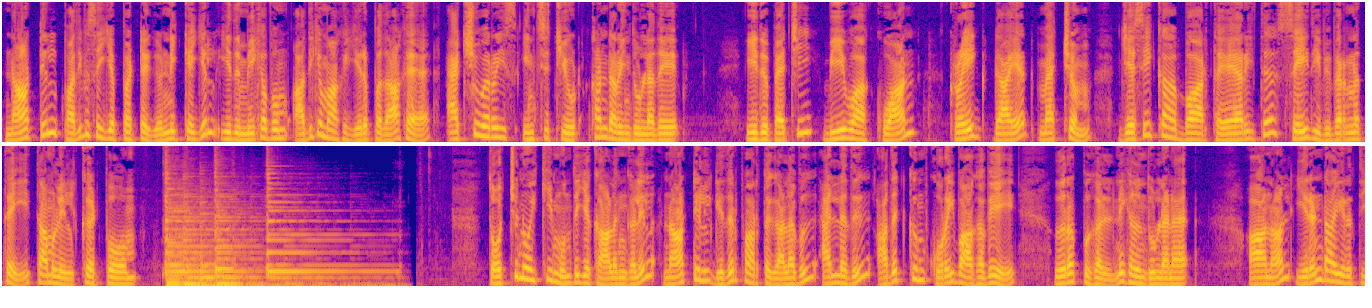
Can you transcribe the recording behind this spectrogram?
நாட்டில் பதிவு செய்யப்பட்ட எண்ணிக்கையில் இது மிகவும் அதிகமாக இருப்பதாக ஆக்சுவரிஸ் இன்ஸ்டிடியூட் கண்டறிந்துள்ளது. இது பற்றி பீவா குவான் கிரெய்க் டயட் மற்றும் ஜெசிகா பார் தயாரித்த செய்தி விவரணத்தை தமிழில் கேட்போம். தொற்று நோய்க்கு முந்தைய காலங்களில் நாட்டில் எதிர்பார்த்த அளவு அல்லது அதற்கும் குறைவாகவே இறப்புகள் நிகழ்ந்துள்ளன. ஆனால் இரண்டாயிரத்தி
